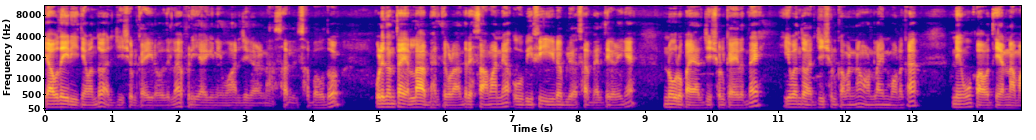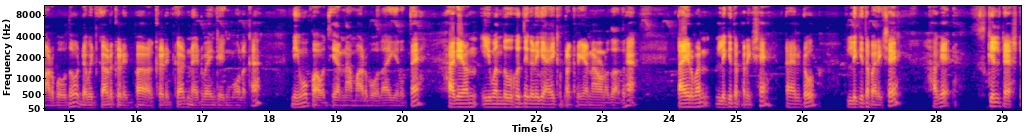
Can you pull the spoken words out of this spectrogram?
ಯಾವುದೇ ರೀತಿಯ ಒಂದು ಅರ್ಜಿ ಶುಲ್ಕ ಇರುವುದಿಲ್ಲ. ಫ್ರೀಯಾಗಿ ನೀವು ಅರ್ಜಿಗಳನ್ನು ಸಲ್ಲಿಸಬಹುದು. ಉಳಿದಂಥ ಎಲ್ಲ ಅಭ್ಯರ್ಥಿಗಳು, ಅಂದರೆ ಸಾಮಾನ್ಯ O B C, E W S ಅಭ್ಯರ್ಥಿಗಳಿಗೆ ನೂರು ರೂಪಾಯಿ ಅರ್ಜಿ ಶುಲ್ಕ ಇರುತ್ತೆ. ಈ ಒಂದು ಅರ್ಜಿ ಶುಲ್ಕವನ್ನು ಆನ್ಲೈನ್ ಮೂಲಕ ನೀವು ಪಾವತಿಯನ್ನು ಮಾಡ್ಬೋದು debit card, credit credit card, net banking ಮೂಲಕ ನೀವು ಪಾವತಿಯನ್ನು ಮಾಡ್ಬೋದಾಗಿರುತ್ತೆ ಹಾಗೆ ಒಂದು ಈ ಒಂದು ಹುದ್ದೆಗಳಿಗೆ ಆಯ್ಕೆ ಪ್ರಕ್ರಿಯೆಯನ್ನು ನೋಡೋದಾದರೆ, ಟೈರ್ ಒನ್, ಲಿಖಿತ ಪರೀಕ್ಷೆ, ಟೈರ್ ಟು, ಲಿಖಿತ ಪರೀಕ್ಷೆ, ಹಾಗೆ ಸ್ಕಿಲ್ ಟೆಸ್ಟ್,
